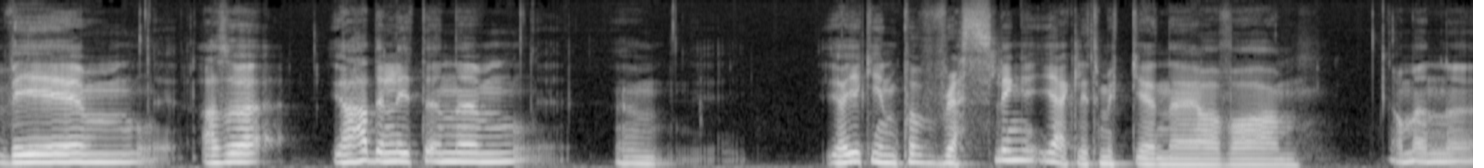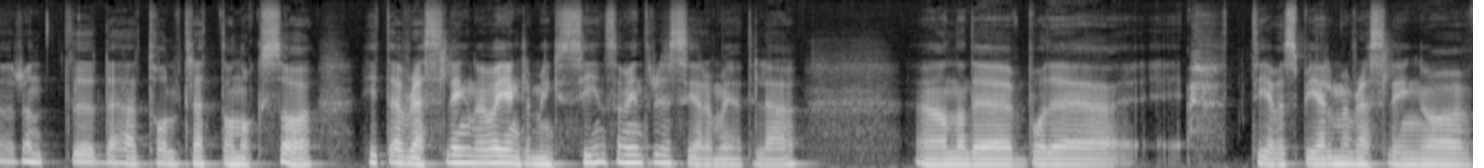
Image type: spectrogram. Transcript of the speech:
vi, mm, alltså, jag hade en liten, um, um, jag gick in på wrestling jäkligt mycket när jag var ja, men, runt det här 12-13 också. Hittade jag wrestling, det var egentligen min kusin som introducerade mig till det. Han hade både eh, tv-spel med wrestling och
